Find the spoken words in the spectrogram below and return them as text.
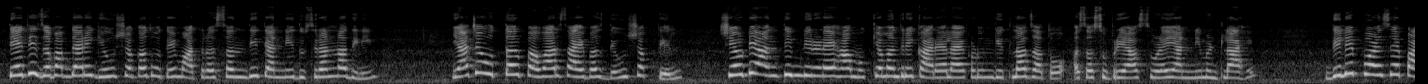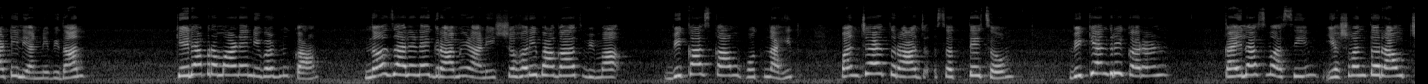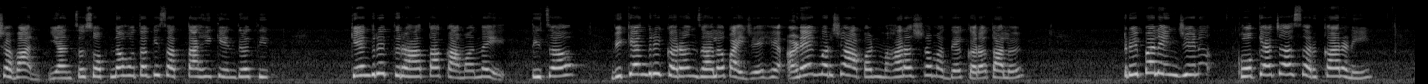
ते ती जबाबदारी घेऊ शकत होते मात्र संधी त्यांनी दुसऱ्यांना दिली. याचे उत्तर पवार साहेबच देऊ शकतील. शेवटी अंतिम निर्णय हा मुख्यमंत्री कार्यालयाकडून घेतला जातो असं सुप्रिया सुळे यांनी म्हटलं आहे. दिलीप वळसे पाटील यांनी विधान केल्याप्रमाणे निवडणुका न झाल्याने ग्रामीण आणि शहरी भागात विमा विकास काम होत नाहीत. पंचायत राज सत्तेचं विकेंद्रीकरण कैलासवासी यशवंतराव चव्हाण यांचं स्वप्न होतं की सत्ता ही केंद्रित केंद्रित राहता कामा नये. तिचं विकेंद्रीकरण झालं पाहिजे हे अनेक वर्ष आपण महाराष्ट्रामध्ये करत आलोय. ट्रिपल इंजिन खोक्याच्या सरकारने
